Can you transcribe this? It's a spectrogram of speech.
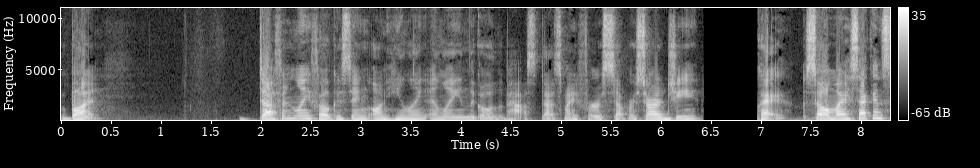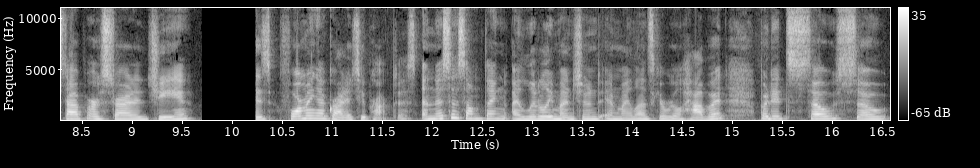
But definitely focusing on healing and letting the go of the past. That's my first step or strategy. Okay, so my second step or strategy is forming a gratitude practice. And this is something I literally mentioned in my Let's Get Real habit, but it's so, so,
